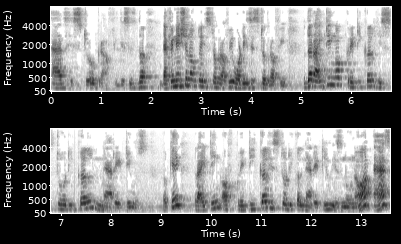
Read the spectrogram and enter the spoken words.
as historiography. This is the definition of the historiography. What is historiography? The writing of critical historical narratives. Okay, writing of critical historical narrative is known as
